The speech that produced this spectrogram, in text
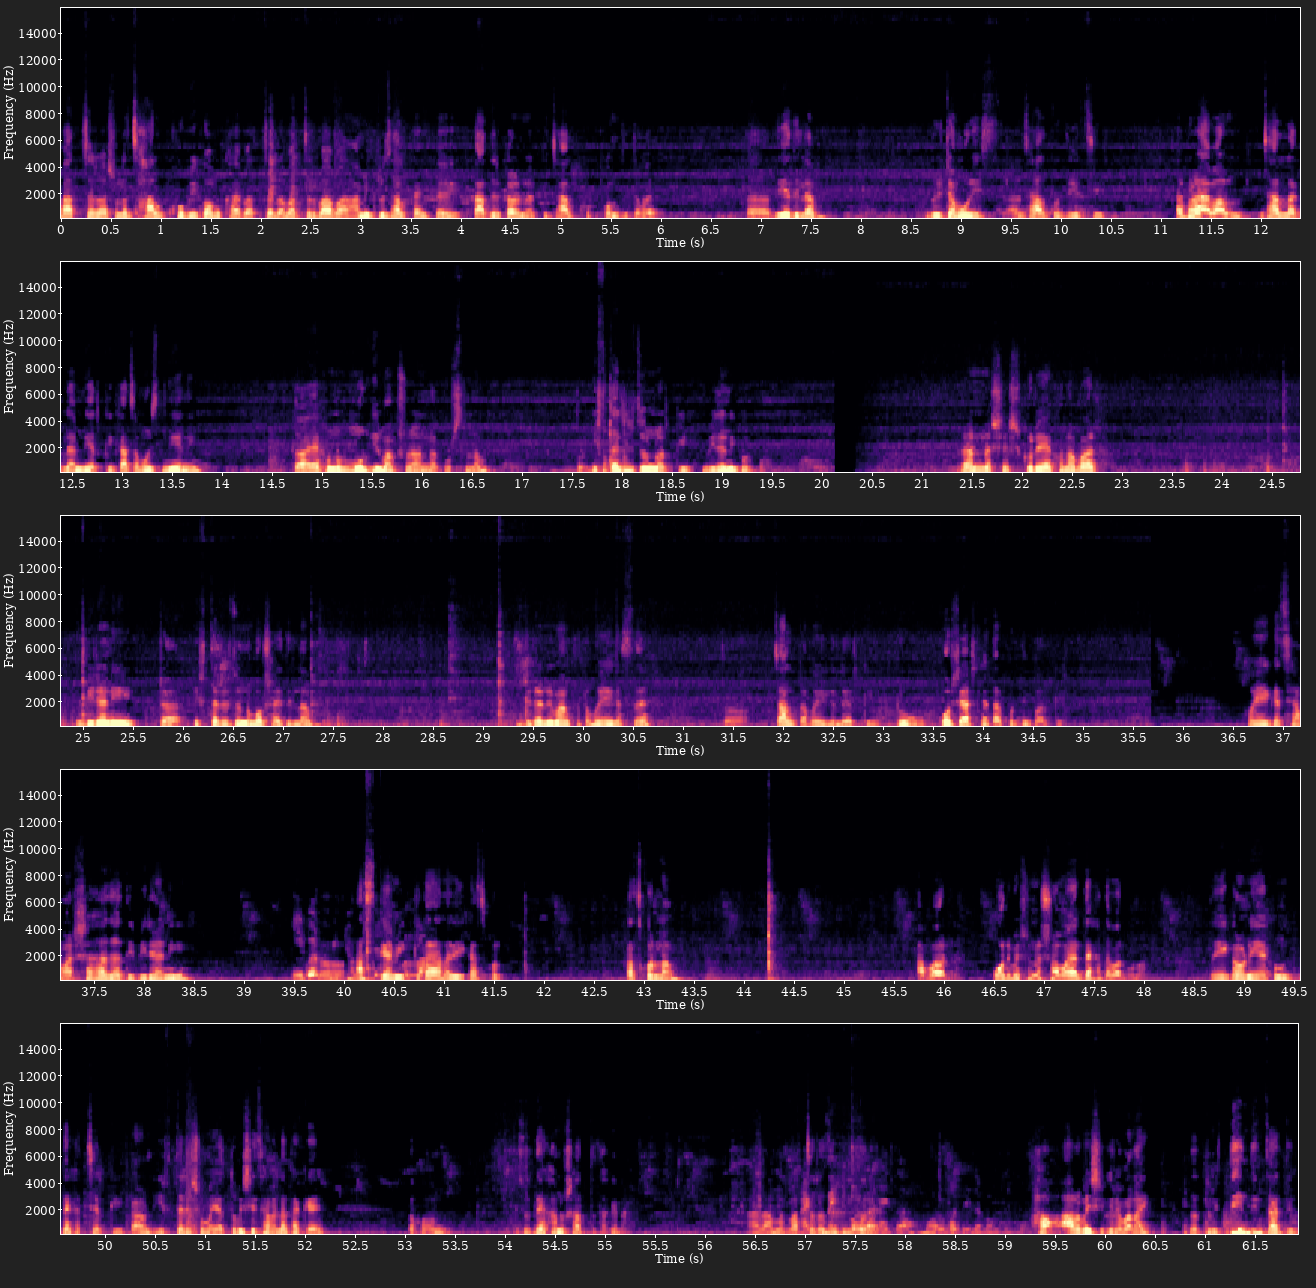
বাচ্চারা আসলে ঝাল খুবই কম খায়, বাচ্চারা, বাচ্চার বাবা। আমি একটু ঝাল খাই তাই তাদের কারণে আর কি ঝাল খুব কম দিতে হয়। তা দিয়ে দিলাম দুইটা মরিচ, আর ঝাল তো দিয়েছি। তারপরে আবার ঝাল লাগলে আমি আর কি কাঁচামরিচ নিয়ে নিই। তা এখনও মুরগির মাংস রান্না করছিলাম। তো ইফতারির জন্য আর কি বিরিয়ানি করব। রান্না শেষ করে এখন আবার বিরিয়ানিটা ইফতারের জন্য বসাই দিলাম। বিরিয়ানির মাংসটা হয়ে গেছে। তো চালটা হয়ে গেলে আর কি একটু কষে আসলে তারপর দিব আর কি। হয়ে গেছে আমার শাহজাদি বিরিয়ানি। তো আজকে আমি একটু তাড়াতাড়ি কাজ কর কাজ করলাম। আবার পরিবেশনের সময় আর দেখাতে পারব না। তো এই কারণে এখন দেখাচ্ছি আর কি কারণ ইফতারের সময় এত বেশি ঝামেলা থাকে তখন কিছু দেখানো সাধ্য থাকে না। আর আমার বাচ্চারা যে কী করে। হ্যাঁ আরও বেশি করে বানাই। তুমি তিন দিন চার দিন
